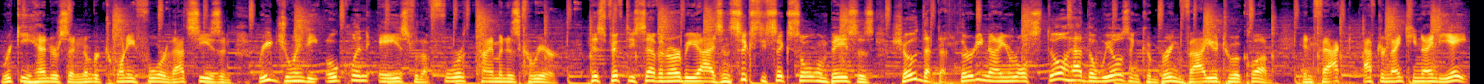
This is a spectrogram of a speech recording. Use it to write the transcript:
Rickey Henderson, number 24 that season, rejoined the Oakland A's for the fourth time in his career. His 57 RBIs and 66 stolen bases showed that the 39 year old still had the wheels and could bring value to a club. In fact, after 1998,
